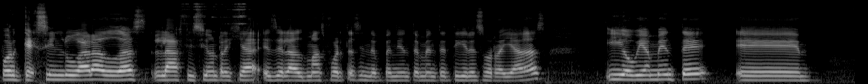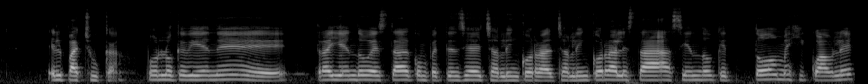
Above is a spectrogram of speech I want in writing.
porque sin lugar a dudas la afición regia es de las más fuertes, independientemente Tigres o Rayadas. Y obviamente eh, el Pachuca, por lo que viene trayendo esta competencia de Charlín Corral. Charlín Corral está haciendo que todo México hable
